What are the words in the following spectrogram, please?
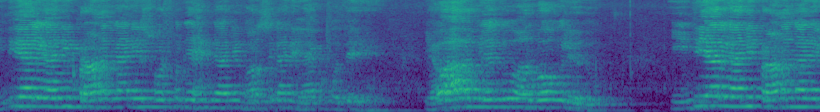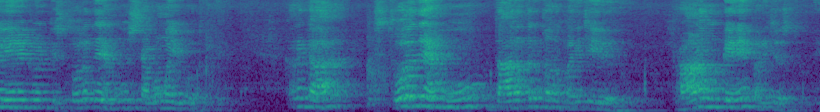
ఇంద్రియాలు కానీ ప్రాణం కానీ సూక్ష్మదేహం కానీ మనసు కానీ లేకపోతే వ్యవహారం లేదు అనుభవం లేదు. ఈ ఇంద్రియాలు కానీ ప్రాణం కానీ లేనటువంటి స్థూల దేహము శవమైపోతుంది. కనుక స్థూలదేహము దానంతా దానంతట తను పని చేయలేదు ప్రాణం ఉంటేనే పని చేస్తుంది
